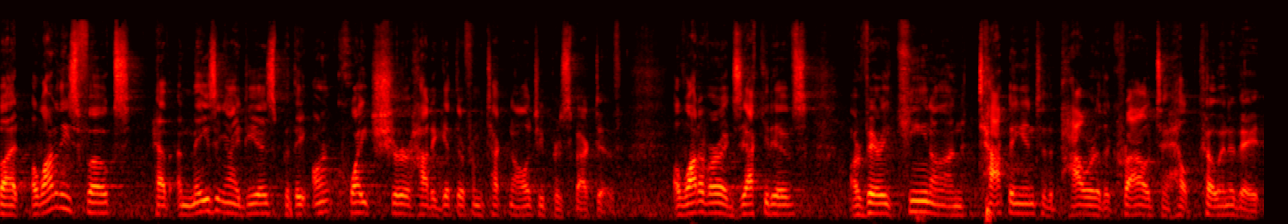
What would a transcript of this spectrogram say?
but a lot of these folks have amazing ideas, but they aren't quite sure how to get there from a technology perspective. A lot of our executives are very keen on tapping into the power of the crowd to help co-innovate.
